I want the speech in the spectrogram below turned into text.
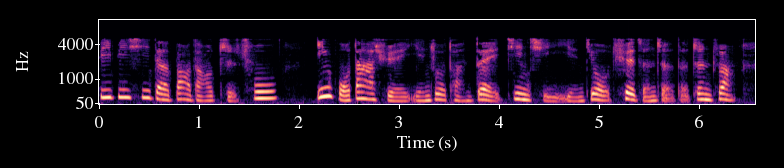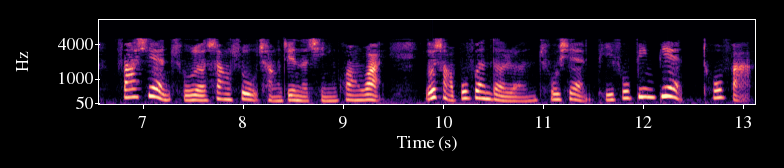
？BBC 的报道指出，英国大学研究团队近期研究确诊者的症状，发现除了上述常见的情况外，有少部分的人出现皮肤病变、脱发、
